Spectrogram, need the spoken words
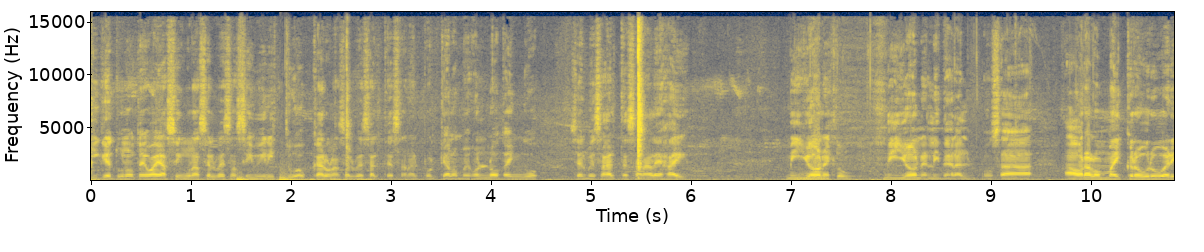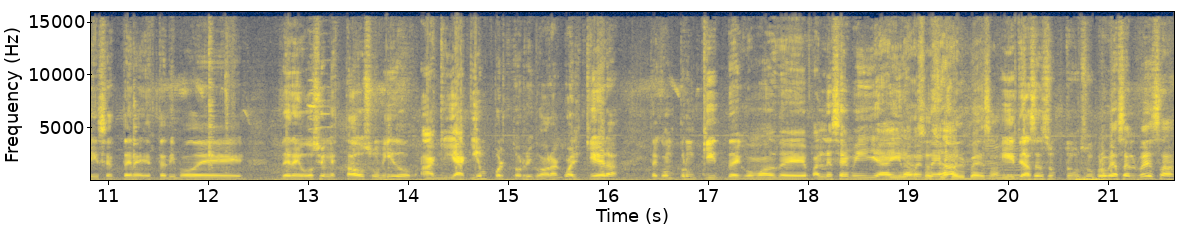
y que tú no te vayas sin una cerveza si viniste tú a buscar una cerveza artesanal, porque a lo mejor no tengo cervezas artesanales, hay millones, millones literal. O sea, ahora los microbreweries, este, este tipo de, de negocio en Estados Unidos, aquí, aquí en Puerto Rico, ahora cualquiera te compra un kit de como de par de semillas y, Y la hace pendeja, cerveza. y te hacen su, tu- su propia cerveza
